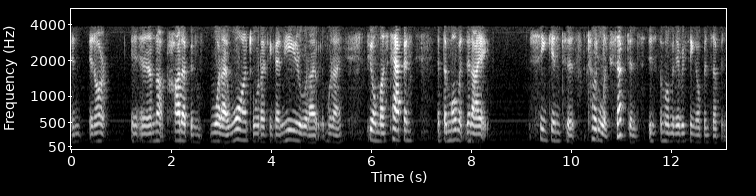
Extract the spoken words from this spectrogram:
and, and aren't and I'm not caught up in what I want or what I think I need or what I what I feel must happen. At the moment that I sink into total acceptance is the moment everything opens up and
